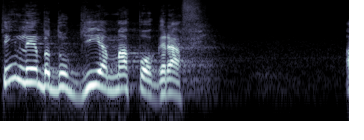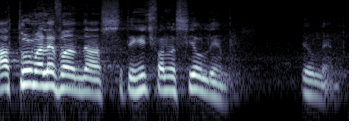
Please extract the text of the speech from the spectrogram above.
quem lembra do guia Mapograph? A turma levando, nossa, tem gente falando assim, eu lembro, eu lembro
